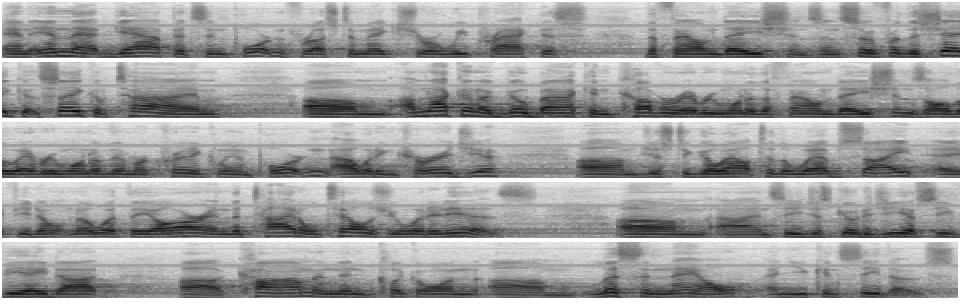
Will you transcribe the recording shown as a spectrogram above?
And in that gap, it's important for us to make sure we practice the foundations. And so, for the sake of time, um, I'm not going to go back and cover every one of the foundations, although every one of them are critically important. I would encourage you um, just to go out to the website if you don't know what they are, and the title tells you what it is. Um, uh, and so you just go to gfcva.com and then click on um, Listen Now, and you can see those.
